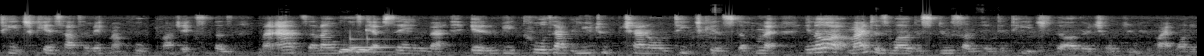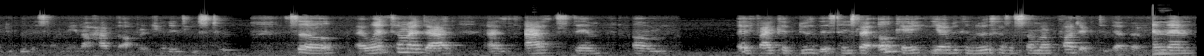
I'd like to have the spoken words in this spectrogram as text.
teach kids how to make my cool projects because my aunts and uncles kept saying that it would be cool to have a YouTube channel and teach kids stuff. I'm like, you know what, might as well just do something to teach the other children who might want to do this and may not have the opportunities to. So I went to my dad and asked him um, if I could do this. And he's like, okay, yeah, we can do this as a summer project together. And then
